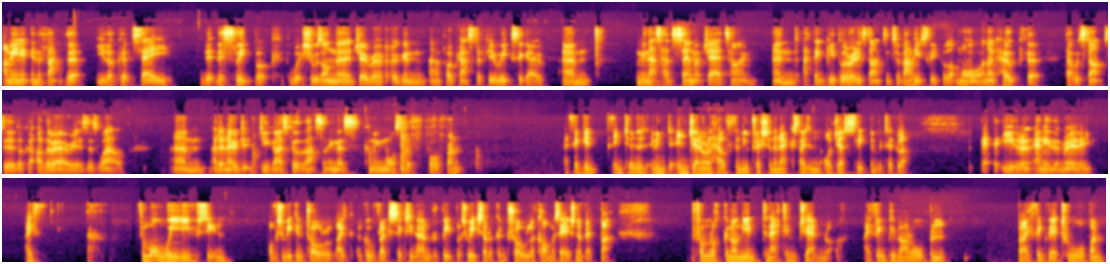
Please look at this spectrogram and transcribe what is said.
I mean, in the fact that you look at, say, this sleep book, which was on the Joe Rogan uh, podcast a few weeks ago. Um, I mean, that's had so much airtime, and I think people are really starting to value sleep a lot more. And I'd hope that that would start to look at other areas as well. Um, I don't know. Do, do, you guys feel that that's something that's coming more to the forefront? I think in, in terms of in, in general health and nutrition and exercise, and, or just sleep in particular. Either any of them, really. I, from what we've seen, obviously we control like a group of like sixteen hundred people, so we sort of control the conversation a bit. But from looking on the internet in general, I think people are open, but I think they're too open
